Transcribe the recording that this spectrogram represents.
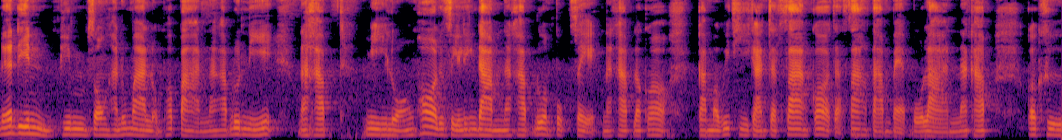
เนื้อดินพิมพ์ทรงหนุมานหลวงพ่อปานนะครับ รุ่นนี้นะครับ มีหลวงพ่อฤาษีลิงดำนะครับ ร่วมปลุกเสกนะครับ แล้วก็กรรมวิธีการจัดสร้างก็จะสร้างตามแบบโบราณนะครับ ก็คือ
